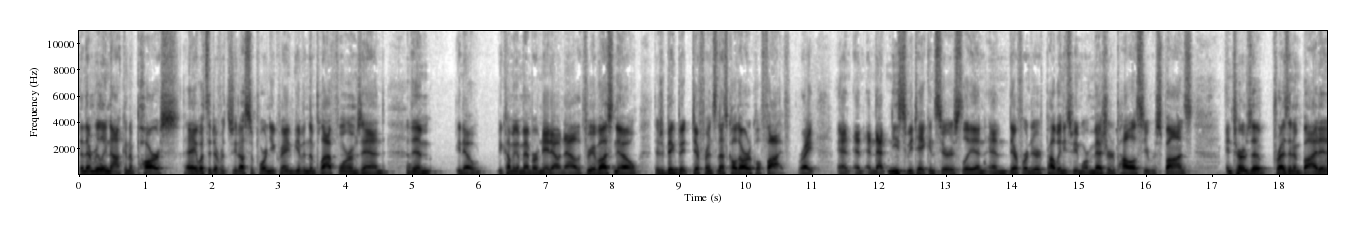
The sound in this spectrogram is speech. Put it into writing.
then they're really not going to parse, hey, what's the difference between us supporting Ukraine, giving them platforms, and them, you know, becoming a member of NATO. Now, the three of us know there's a big bit difference, and that's called Article 5, right? And, and, and that needs to be taken seriously, and, and therefore there probably needs to be more measured policy response. In terms of President Biden,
